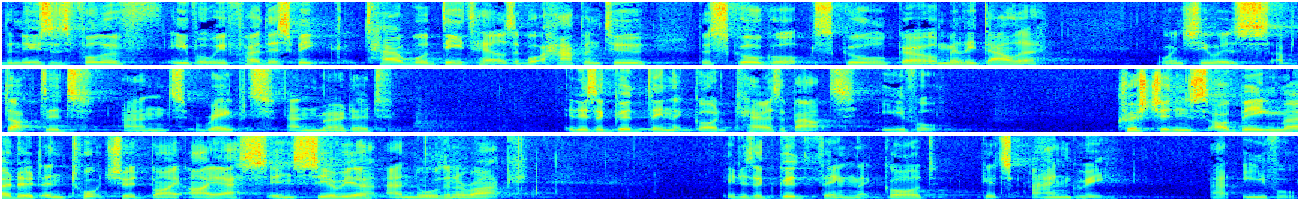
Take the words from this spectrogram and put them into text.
The news is full of evil. We've heard this week terrible details of what happened to the schoolgirl, schoolgirl Milly Dowler when she was abducted and raped and murdered. It is a good thing that God cares about evil. Christians are being murdered and tortured by IS in Syria and northern Iraq. It is a good thing that God gets angry at evil.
